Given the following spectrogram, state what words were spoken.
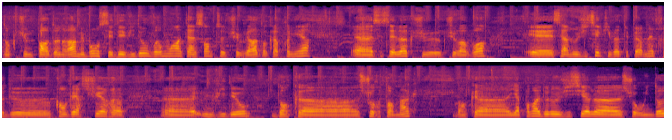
donc tu me pardonneras. Mais bon, c'est des vidéos vraiment intéressantes, tu verras. Donc la première, euh, c'est celle-là que tu, que vas voir. Et c'est un logiciel qui va te permettre de convertir euh, une vidéo donc euh, sur ton Mac. Donc il y a pas mal de logiciels sur Windows,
